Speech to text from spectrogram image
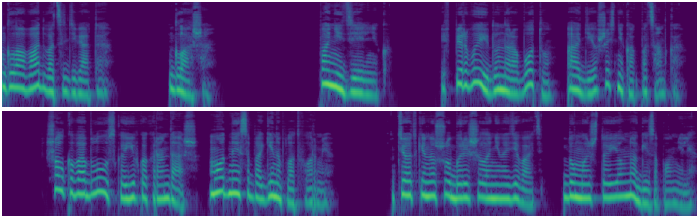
Глава 29. Глаша. Понедельник. Впервые иду на работу, одевшись не как пацанка. Шелковая блузка, юбка-карандаш, модные сапоги на платформе. Теткину шубу решила не надевать, думаю, что ее многие запомнили.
